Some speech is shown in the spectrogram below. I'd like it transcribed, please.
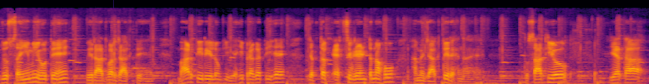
जो संयमी होते हैं, वे रात भर जागते हैं। भारतीय रेलों की यही प्रगति है, जब तक एक्सीडेंट ना हो, हमें जागते रहना है। तो साथियों, यह था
